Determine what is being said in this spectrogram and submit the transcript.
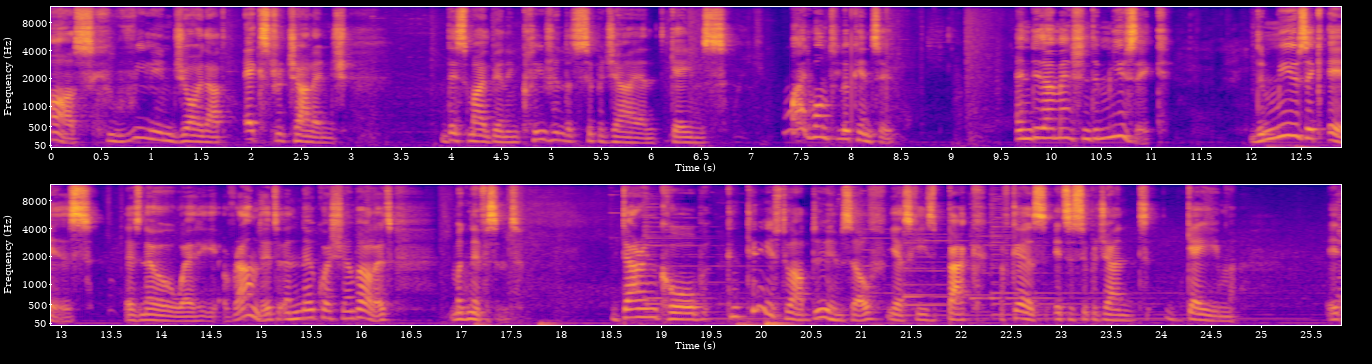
us who really enjoy that extra challenge, this might be an inclusion that Supergiant Games might want to look into. And did I mention the music? The music is, there's no way around it and no question about it, magnificent. Darren Korb continues to outdo himself. Yes, he's back. Of course, it's a Supergiant game. It,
